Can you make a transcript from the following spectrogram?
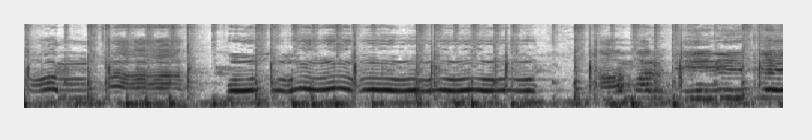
সন্ধ্যা হলো। আমার দিন যে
